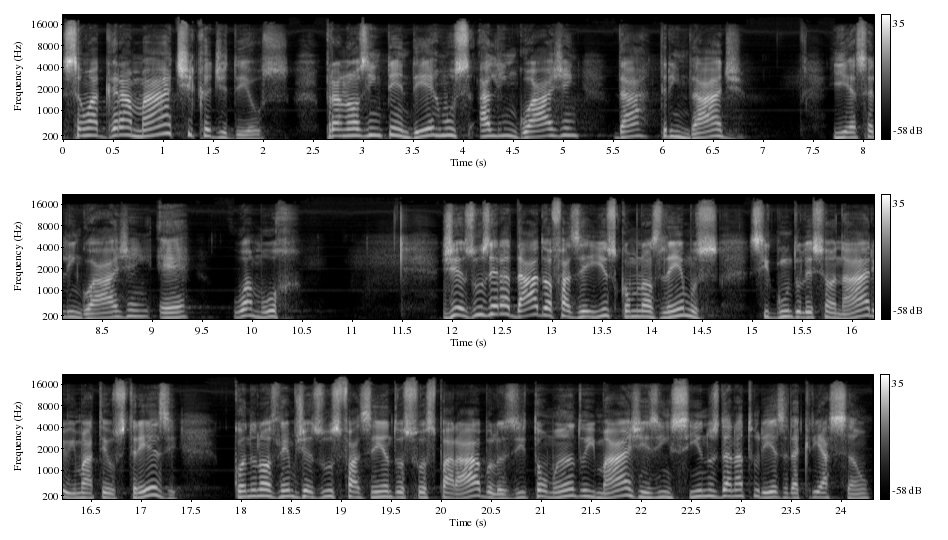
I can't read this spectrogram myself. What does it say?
são a gramática de Deus para nós entendermos a linguagem da Trindade. E essa linguagem é o amor. Jesus era dado a fazer isso, como nós lemos, segundo o lecionário, em Mateus 13, quando nós lemos Jesus fazendo as suas parábolas e tomando imagens e ensinos da natureza, da criação.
